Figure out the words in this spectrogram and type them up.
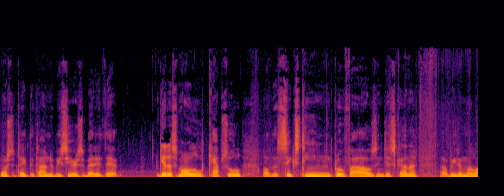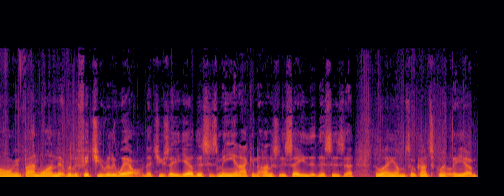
wants to take the time to be serious about it that get a small little capsule of the 16 profiles and just kind of uh, read them along and find one that really fits you really well. That you say, yeah, this is me, and I can honestly say that this is uh, who I am. So consequently, um,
